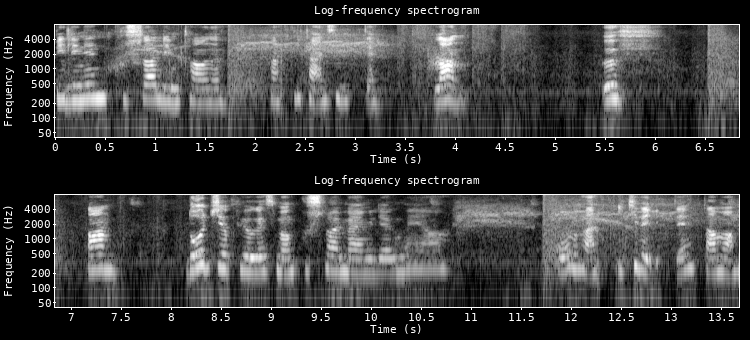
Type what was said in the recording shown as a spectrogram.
Billy'nin kuşlarla imtihanı. Hah bir tanesi bitti. Lan. Öf. Lan. Dodge yapıyor resmen kuşlar mermilerime ya. Oğlum ha iki de gitti. Tamam.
